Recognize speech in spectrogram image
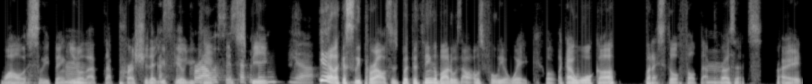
while i was sleeping. Mm. you know hmm. that that pressure like that you feel you can't speak. yeah. Yeah like a sleep paralysis. But the thing about it was i was fully awake. Like i woke up but i still felt that mm. presence right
